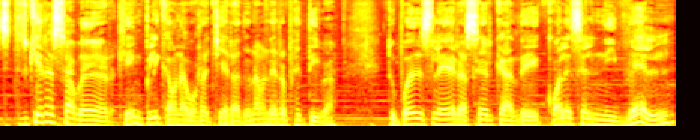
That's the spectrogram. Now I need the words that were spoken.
Si tú quieres saber qué implica una borrachera de una manera objetiva, tú puedes leer acerca de cuál es el nivel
